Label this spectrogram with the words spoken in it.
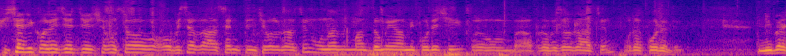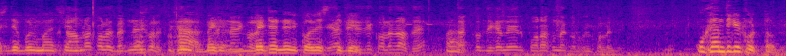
ফিশারি কলেজের যে সমস্ত অফিসাররা আছেন প্রিন্সিপালরা আছেন ওনার মাধ্যমে আমি করেছি প্রফেসররা আছেন ওরা করে দেন। নিবাস দেববর্মা আছেন। আমরা কলেজ ভেটেনারি কলেজ হ্যাঁ ভেটেনারি কলেজ থেকে। কলেজ আছে হ্যাঁ। ডাক্তার যেখানে পড়াশোনা করবে কলেজে ওখান থেকে করতে হবে।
